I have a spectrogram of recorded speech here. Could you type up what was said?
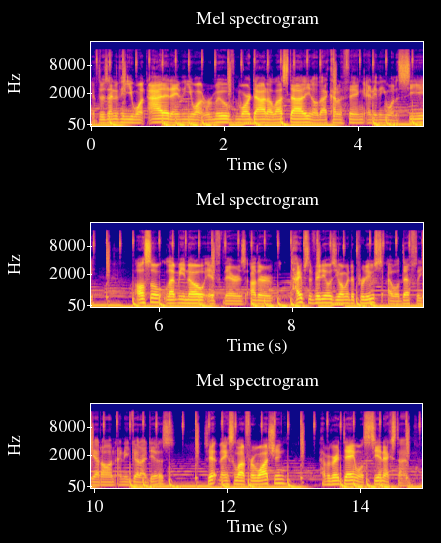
If there's anything you want added, anything you want removed, more data, less data, you know, that kind of thing. Anything you want to see. Also, let me know if there's other types of videos you want me to produce. I will definitely get on any good ideas. So yeah, thanks a lot for watching. Have a great day and we'll see you next time.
